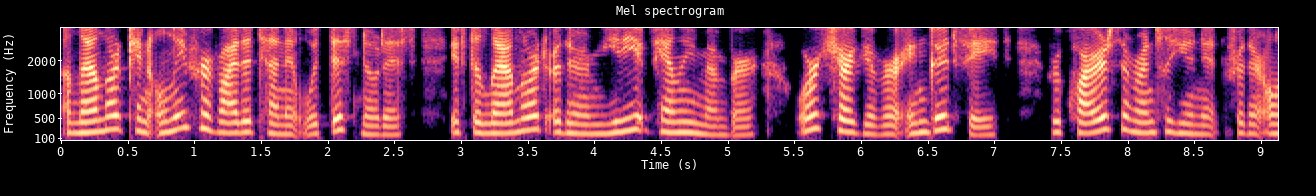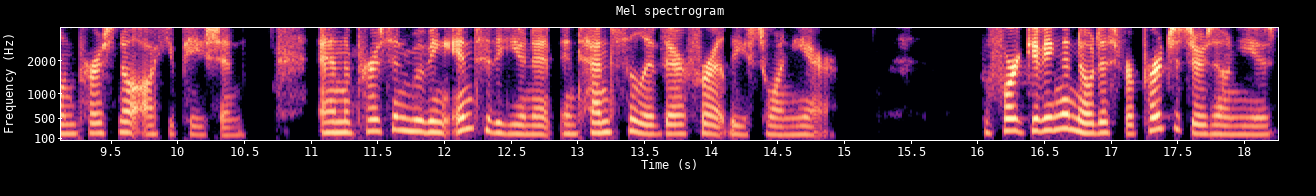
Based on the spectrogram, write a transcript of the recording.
a landlord can only provide a tenant with this notice if the landlord or their immediate family member or caregiver in good faith requires the rental unit for their own personal occupation, and the person moving into the unit intends to live there for at least one year. Before giving a notice for purchaser's own use,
